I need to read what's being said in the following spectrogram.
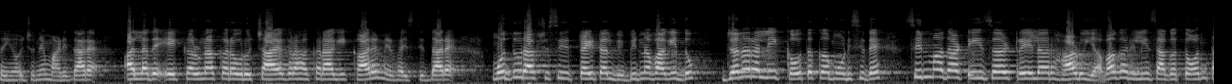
ಸಂಯೋಜನೆ ಮಾಡಿದ್ದಾರೆ. ಅಲ್ಲದೆ ಎ. ಕರುಣಾಕರ್ ಅವರು ಛಾಯಾಗ್ರಾಹಕರಾಗಿ ಕಾರ್ಯನಿರ್ವಹಿಸುತ್ತಿದ್ದಾರೆ. ಮುದ್ದು ರಾಕ್ಷಸಿ ಟೈಟಲ್ ವಿಭಿನ್ನವಾಗಿದ್ದು, ಜನರಲ್ಲಿ ಕೌತಕ ಮೂಡಿಸಿದೆ. ಸಿನಿಮಾದ ಟೀಸರ್, ಟ್ರೇಲರ್ ಹಾಡು ಯಾವಾಗ ರಿಲೀಸ್ ಆಗುತ್ತೋ ಅಂತ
